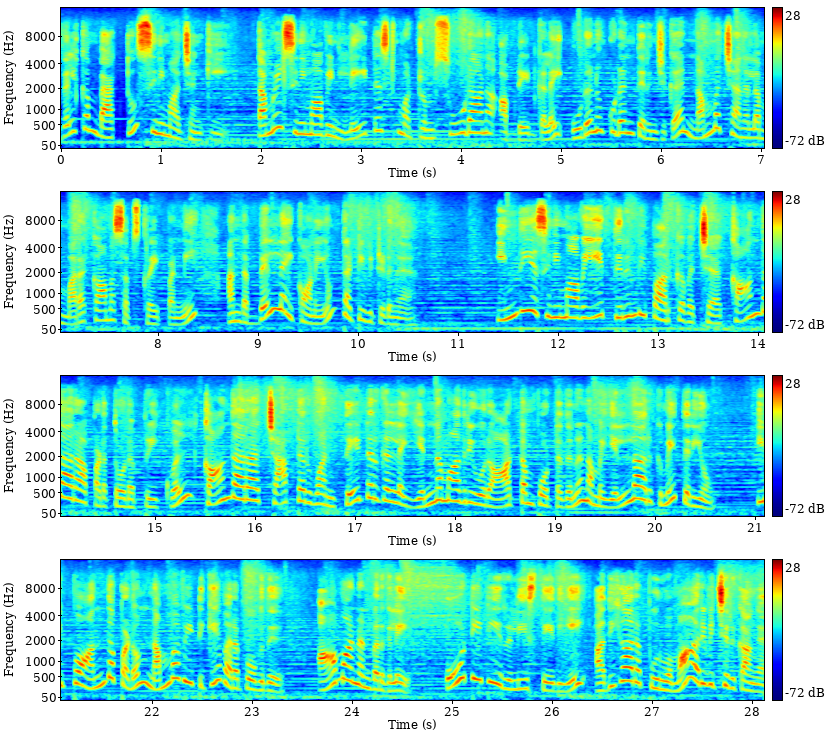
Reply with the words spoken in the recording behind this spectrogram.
Welcome back to cinema junkie Tamil சினிமாவின் லேட்டஸ்ட் மற்றும் சூடான அப்டேட்களை உடனுக்குடன் தெரிஞ்சுக்க நம்ம சேனலை மறக்காம சப்ஸ்கிரைப் பண்ணி அந்த பெல் ஐக்கானையும் தட்டி விட்டுடுங்க. இந்திய சினிமாவையே திரும்பி பார்க்க வச்ச காந்தாரா படத்தோட ப்ரீக்வல் காந்தாரா சாப்டர் ஒன் தேட்டர்கள்ல என்ன மாதிரி ஒரு ஆட்டம் போட்டதுன்னு நம்ம எல்லாருக்குமே தெரியும். இப்போ அந்த படம் நம்ம வீட்டுக்கே வரப்போகுது. ஆமா நண்பர்களே ஓடிடி ரிலீஸ் தேதியை அதிகாரப்பூர்வமா அறிவிச்சிருக்காங்க.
